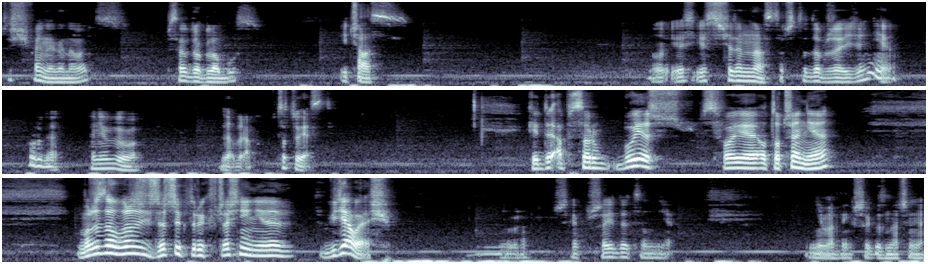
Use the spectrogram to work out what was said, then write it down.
Coś fajnego nawet. Pseudoglobus. I czas. No jest, jest 17, czy to dobrze idzie? Nie. Kurde, to nie było. Dobra, co tu jest? Kiedy absorbujesz swoje otoczenie, możesz zauważyć rzeczy, których wcześniej nie widziałeś. Dobra, jak przejdę, to nie. Nie ma większego znaczenia.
